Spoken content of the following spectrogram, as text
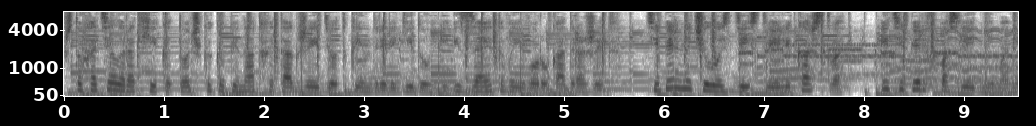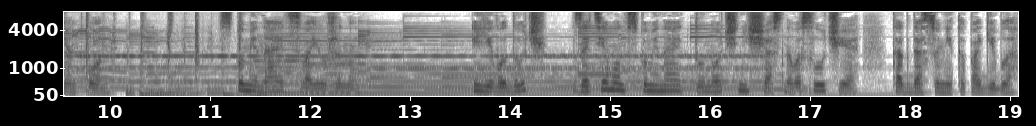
что хотела Радхика. Капинатха также идет к Индре Ригиду и из-за этого его рука дрожит. Теперь началось действие лекарства, и теперь в последний момент он вспоминает свою жену и его дочь, затем он вспоминает ту ночь несчастного случая, когда Сунита погибла.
